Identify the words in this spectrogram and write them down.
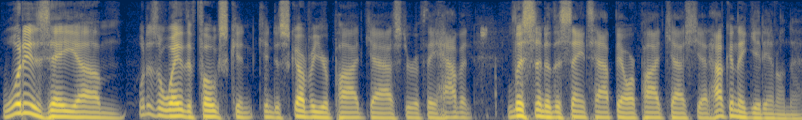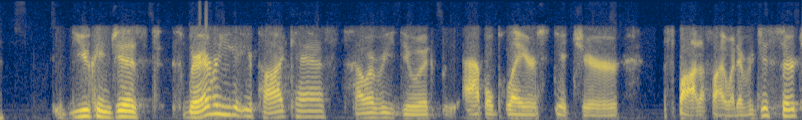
what is a um, what is a way that folks can can discover your podcast, or if they haven't listened to the Saints Happy Hour podcast yet, how can they get in on that? You can just wherever you get your podcast, however you do it, Apple Player, Stitcher, Spotify, whatever. Just search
